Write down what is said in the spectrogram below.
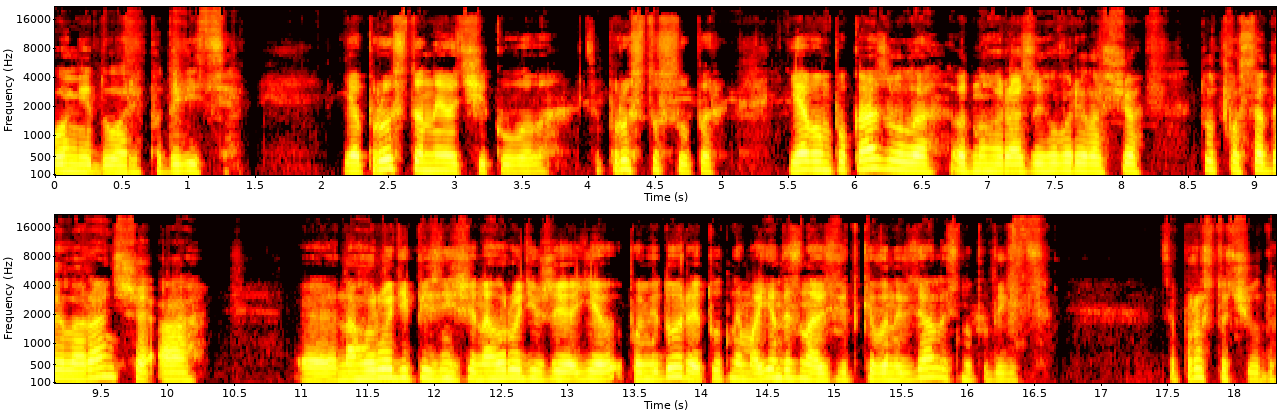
помідори. Подивіться, я просто не очікувала. Це просто супер. Я вам показувала одного разу і говорила, що тут посадила раніше, а е, на городі пізніше, на городі вже є помідори, а тут немає. Я не знаю, звідки вони взялись, ну подивіться. Це просто чудо.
